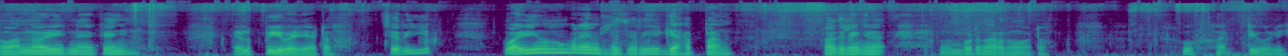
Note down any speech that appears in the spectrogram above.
വന്ന വഴിനെ കഴിഞ്ഞ് എളുപ്പം ഈ വഴി കേട്ടോ. ചെറിയ വഴിയൊന്നും പറയാൻ പറ്റില്ല. ചെറിയ ഗ്യാപ്പാണ്. അപ്പോൾ അതിലിങ്ങനെ മുമ്പോട്ട് നടന്നു കേട്ടോ. ഓ അടിപൊളി.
